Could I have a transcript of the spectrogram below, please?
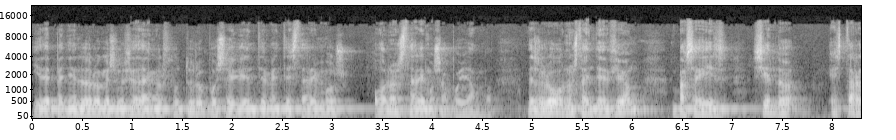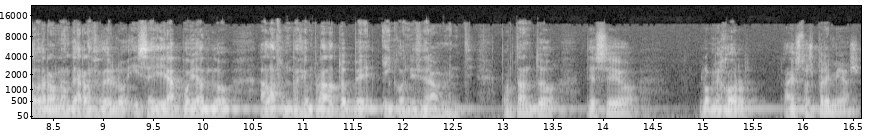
y dependiendo de lo que suceda en el futuro, pues evidentemente estaremos o no estaremos apoyando. Desde luego, nuestra intención va a seguir siendo estar gobernando en Garracedelo y seguir apoyando a la Fundación Prada Tope incondicionalmente. Por tanto, deseo lo mejor a estos premios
